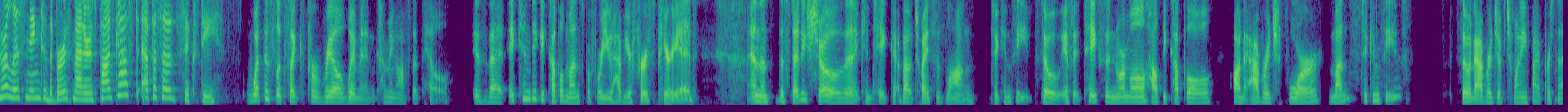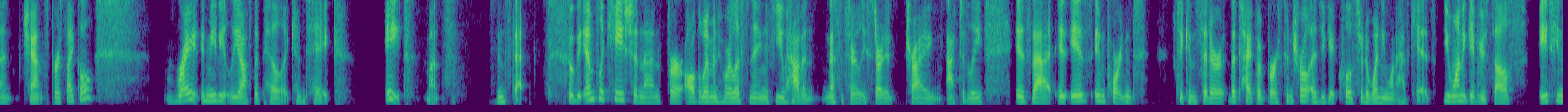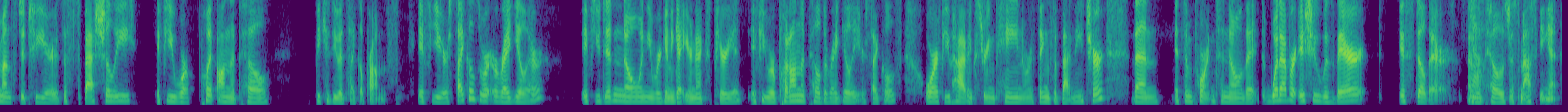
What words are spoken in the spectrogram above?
You're listening to the Birth Matters Podcast, episode 60. What this looks like for real women coming off the pill is that it can take a couple months before you have your first period. And the, the studies show that it can take about twice as long to conceive. So if it takes a normal, healthy couple on average four months to conceive, so an average of 25% chance per cycle, right immediately off the pill, it can take eight months instead. So, the implication then for all the women who are listening, if you haven't necessarily started trying actively, is that it is important to consider the type of birth control as you get closer to when you want to have kids. You want to give mm-hmm. yourself 18 months to two years, especially if you were put on the pill because you had cycle problems. If your cycles were irregular, if you didn't know when you were going to get your next period, if you were put on the pill to regulate your cycles, or if you had extreme pain or things of that nature, then it's important to know that whatever issue was there is still there and yeah. the pill is just masking it.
